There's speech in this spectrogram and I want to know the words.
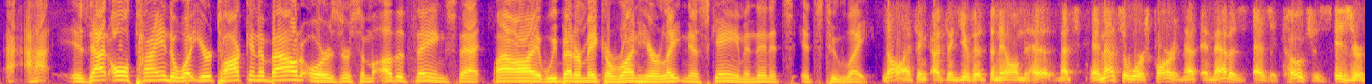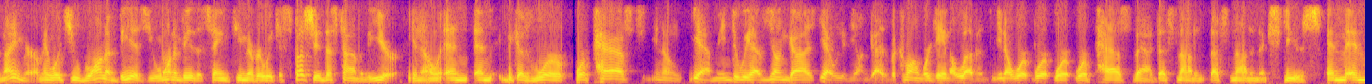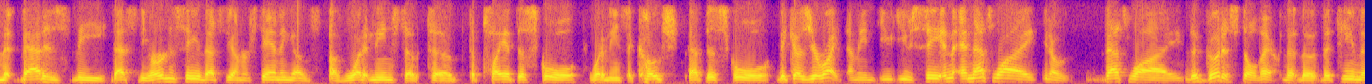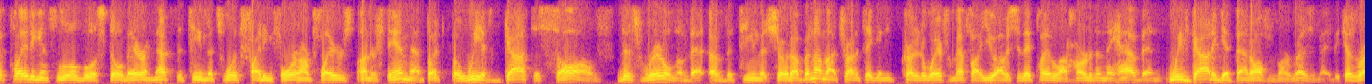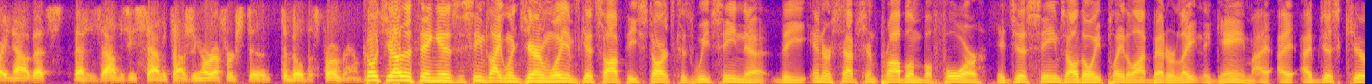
Is that all tie into what you're talking about, or is there some other things that well, all right, we better make a run here late in this game, and then it's it's too late? No, I think I think you've hit the nail on the head, and that's and that's the worst part, and that and that is as a coach is is your nightmare. I mean, what you want to be is you want to be the same team every week, especially this time of the year, you know, and and because we're we're past, you know, yeah, I mean, do we have young guys? Yeah, we have young guys, but come on, we're game eleven, you know, we're we're we're, we're past that. That's not a, that's not an excuse, and and that is the that's the urgency, that's the understanding of of what it means to to, to, play at this school, what it means to coach at this school, because you're right. I mean, you, you see, and, and that's why, you know, that's why the good is still there. The, the the team that played against Louisville is still there, and that's the team that's worth fighting for. And our players understand that. But but we have got to solve this riddle of that of the team that showed up. And I'm not trying to take any credit away from FIU. Obviously, they played a lot harder than they have been. We've got to get that off of our resume because right now that's that is obviously sabotaging our efforts to to build this program. Coach, the other thing is, it seems like when Jarren Williams gets off these starts, because we've seen uh, the interception problem before, it just seems, although he played a lot better late in the game, I, I I'm just curious.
